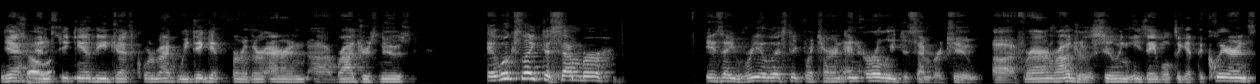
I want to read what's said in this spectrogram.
Yeah. So, and speaking of the Jets quarterback, we did get further Aaron uh, Rodgers news. It looks like December is a realistic return and early December too uh, for Aaron Rodgers, assuming he's able to get the clearance.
